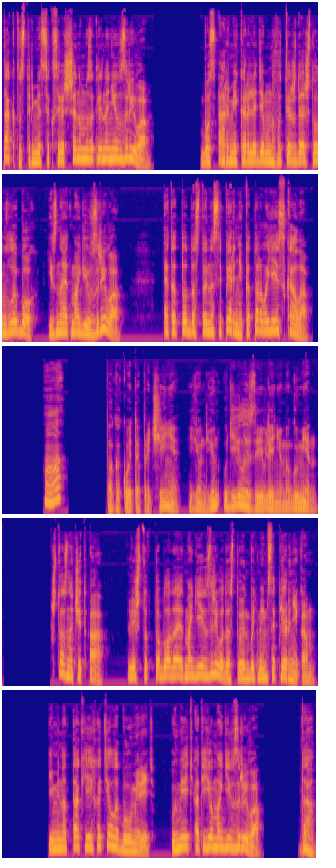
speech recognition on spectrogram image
Так, кто стремится к совершенному заклинанию взрыва. Босс армии короля демонов утверждает, что он злой бог и знает магию взрыва. Это тот достойный соперник, которого я искала». «А?» По какой-то причине Юн-Юн удивилась заявлению Магумин. «Что значит «а»? Лишь тот, кто обладает магией взрыва, достоин быть моим соперником. Именно так я и хотела бы умереть. Умереть от ее магии взрыва. Да,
